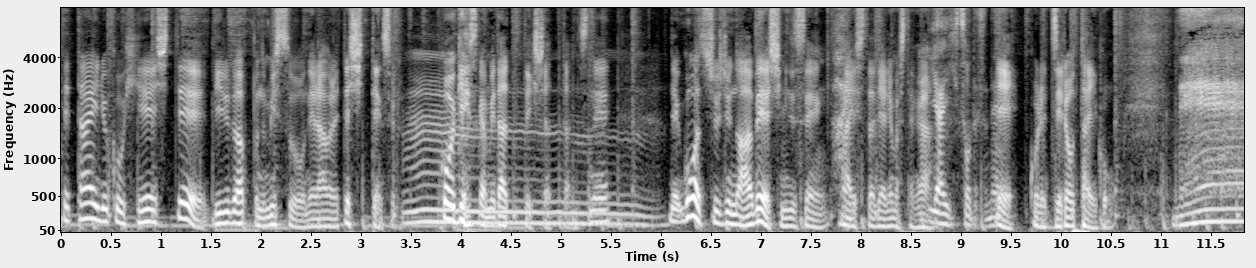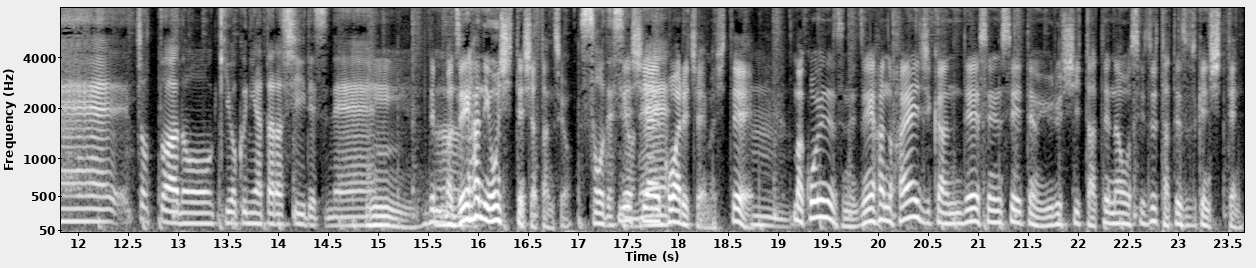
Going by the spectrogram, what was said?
で体力を疲弊してビルドアップのミスを狙われて失点する。こういうケースが目立ってきちゃったんですね。で5月中旬のアウェー清水戦、はい、スタでやりましたが、いやそうですね、えー、これ0対5。ねちょっとあの記憶に新しいですね。うん、で、まあ、前半で4失点しちゃったんですよ。そうですよね。試合壊れちゃいまして、うん、まあ、こういうですね前半の早い時間で先制点を許し立て直せず立て続けに失点、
